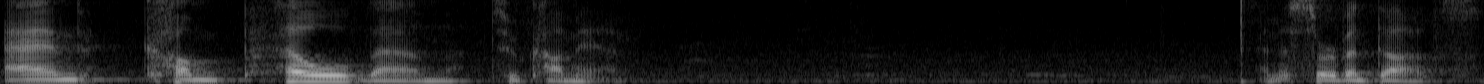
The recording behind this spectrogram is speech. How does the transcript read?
and compel them to come in. And the servant does.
